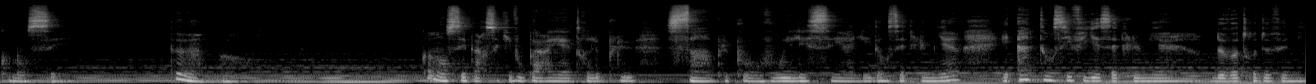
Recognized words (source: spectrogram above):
commencez. Peu importe. Commencez par ce qui vous paraît être le plus simple pour vous et laissez aller dans cette lumière et intensifiez cette lumière de votre devenir.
